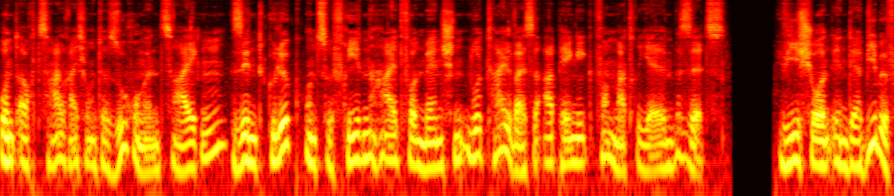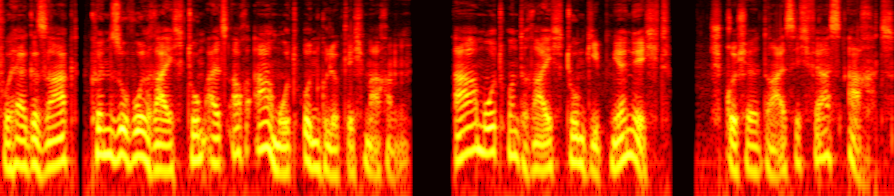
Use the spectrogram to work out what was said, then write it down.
und auch zahlreiche Untersuchungen zeigen, sind Glück und Zufriedenheit von Menschen nur teilweise abhängig vom materiellen Besitz. Wie schon in der Bibel vorhergesagt, können sowohl Reichtum als auch Armut unglücklich machen. Armut und Reichtum gib mir nicht. Sprüche 30, Vers 8.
